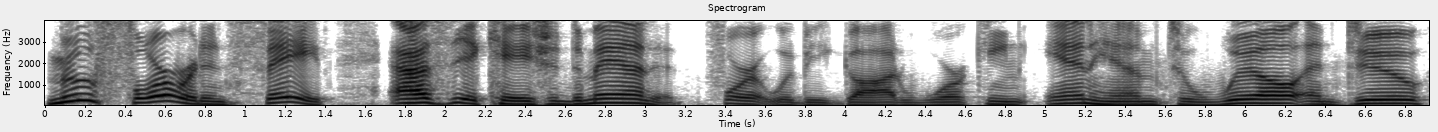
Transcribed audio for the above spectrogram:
move forward in faith as the occasion demanded, for it would be God working in him to will and do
